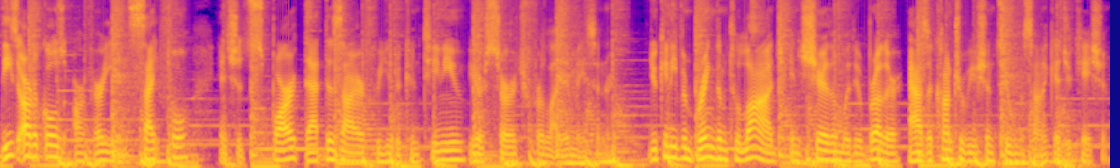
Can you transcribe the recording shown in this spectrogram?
These articles are very insightful and should spark that desire for you to continue your search for light in Masonry. You can even bring them to Lodge and share them with your brother as a contribution to Masonic education.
